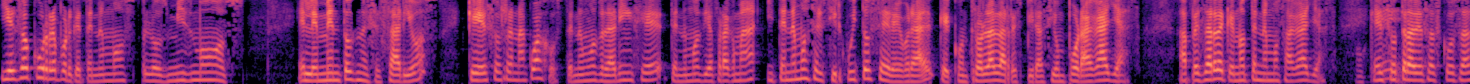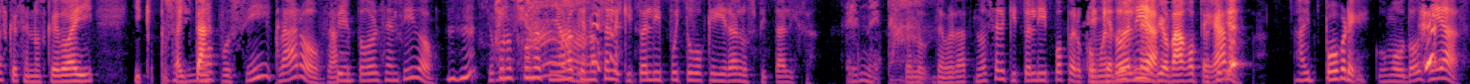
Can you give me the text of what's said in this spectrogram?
Y eso ocurre porque tenemos los mismos elementos necesarios que esos renacuajos. Tenemos laringe, tenemos diafragma y tenemos el circuito cerebral que controla la respiración por agallas, a pesar de que no tenemos agallas. Es otra de esas cosas que se nos quedó ahí y que pues ahí está. No, pues sí, claro, Sí. hace todo el sentido. Yo conozco una señora que no se le quitó el hipo y tuvo que ir al hospital, hija. Es neta. De, lo- de verdad, no se le quitó el hipo, pero Se como quedó en dos el días. nervio vago pegado. Ay, pobre. como dos días.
